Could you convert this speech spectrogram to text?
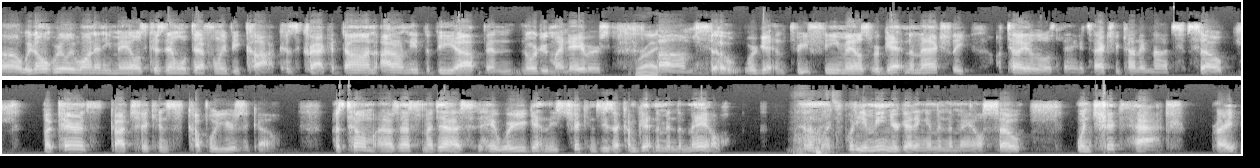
Uh, we don't really want any males because then we'll definitely be caught. Because crack of dawn, I don't need to be up, and nor do my neighbors. Right. Um, so we're getting three females. We're getting them actually. I'll tell you a little thing. It's actually kind of nuts. So my parents got chickens a couple years ago. I was telling, I was asking my dad. I said, "Hey, where are you getting these chickens?" He's like, "I'm getting them in the mail." And I'm like, "What do you mean you're getting them in the mail?" So when chicks hatch, right?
